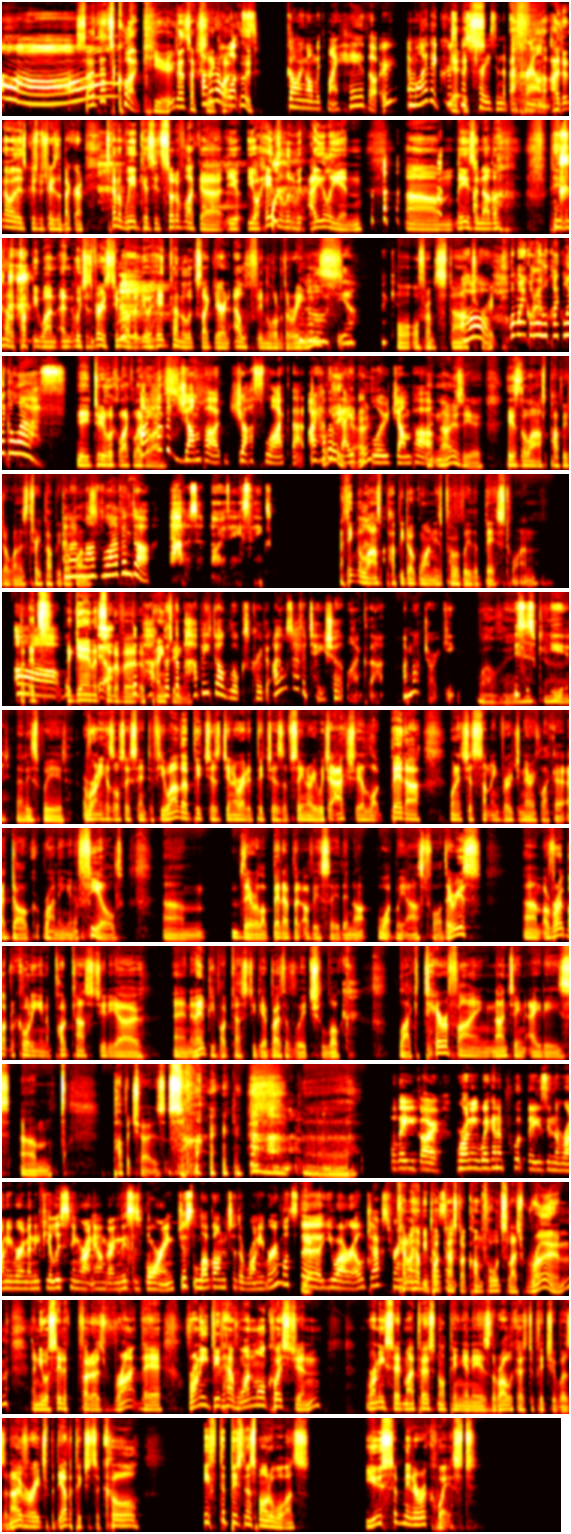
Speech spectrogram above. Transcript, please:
Aww. So that's quite cute. That's actually quite good. Going on with my hair though, and why are there Christmas it's- trees in the background? I don't know why there's Christmas trees in the background. It's kind of weird because it's sort of like a your, your head's a little bit alien. Um, here's another here's another puppy one, and which is very similar, but your head kind of looks like you're an elf in Lord of the oh Rings, dear. Okay. or, or from Star Oh, Trek. oh my god! I look like Legolas. Yeah, you do look like Legolas. I have a jumper just like that. I have Well, a baby blue jumper, It knows you. Here's the last puppy dog one. There's three puppy dog and I ones. love lavender. How does it know these things? I think the last puppy dog one is probably the best one. But Oh, it's again, it's sort of a, the a painting. But the puppy dog looks creepy. I also have a T-shirt like that. I'm not joking. Well, This is go. weird. That is weird. Ronnie has also sent a few other pictures, generated pictures of scenery, which are actually a lot better when it's just something very generic, like a, a dog running in a field. Um, they're a lot better, but obviously they're not what we asked for. There is um, a robot recording in a podcast studio and an empty podcast studio, both of which look like terrifying 1980s um, puppet shows. So. Well, there you go. Ronnie, we're going to put these in the Ronnie room. And if you're listening right now and going, this is boring, just log on to the Ronnie room. What's the URL, Jax? For Can we help you podcast.com forward slash room and you will see the photos right there. Ronnie did have one more question. Ronnie said, My personal opinion is the roller coaster picture was an overreach, but the other pictures are cool. If the business model was you submit a request,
